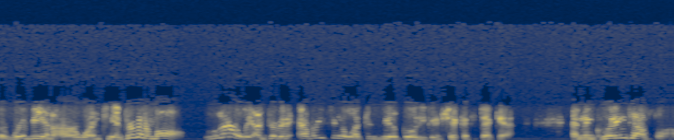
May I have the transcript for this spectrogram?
The Rivian R1T. I've driven them all. Literally, I've driven every single electric vehicle you can shake a stick at, and including Tesla.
